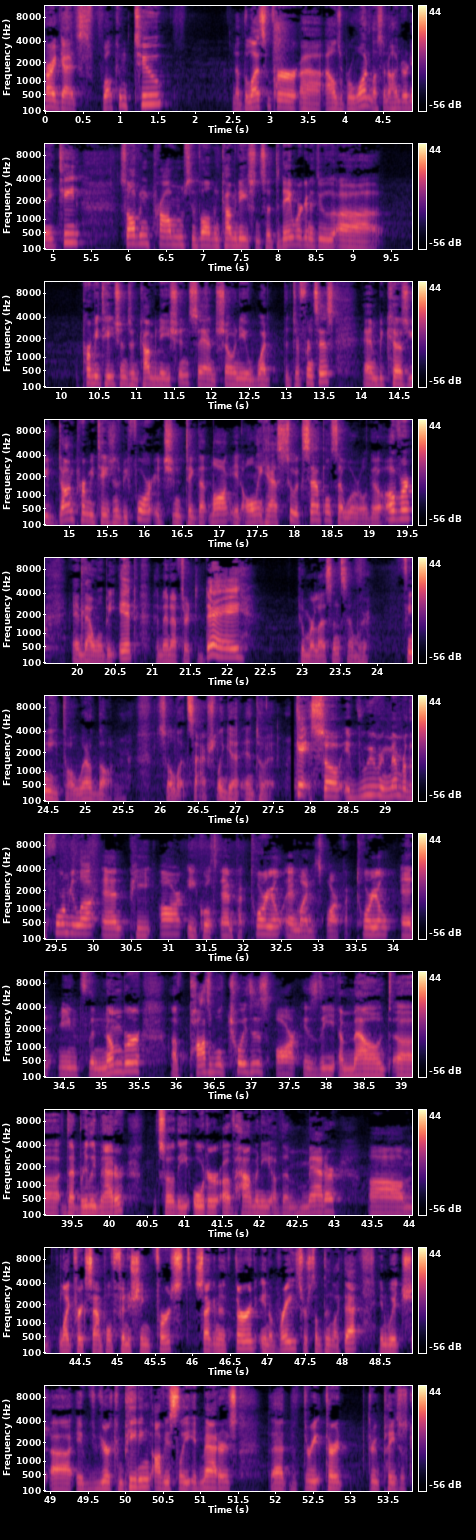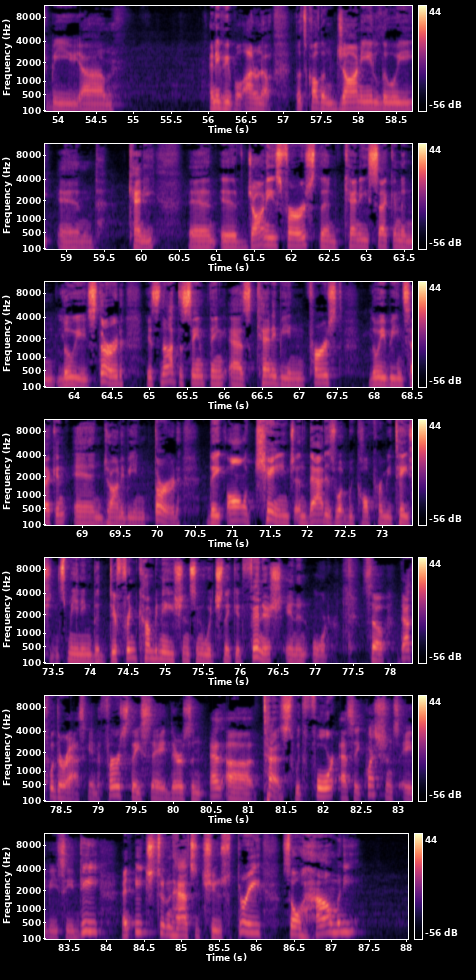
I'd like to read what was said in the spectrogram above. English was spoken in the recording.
All right, guys, welcome to another lesson for uh, Algebra 1, lesson 118, solving problems involving combinations. So today we're going to do uh, permutations and combinations and showing you what the difference is. And because you've done permutations before, it shouldn't take that long. It only has two examples that we'll go over, and that will be it. And then after today, two more lessons, and we're finito, we're done. So let's actually get into it. Okay, so if we remember the formula, NPR equals n factorial, n minus r factorial. n means the number of possible choices, r is the amount uh, that really matter. So the order of how many of them matter. Um, like for example, finishing first, second, and third in a race or something like that, in which uh, if you're competing, obviously it matters that the three, third, three places could be um, any people, I don't know. Let's call them Johnny, Louie, and Kenny. And if Johnny's first, then Kenny second, and Louie third, it's not the same thing as Kenny being first, Louis being second, and Johnny being third. They all change, and that is what we call permutations, meaning the different combinations in which they could finish in an order. So that's what they're asking. The first, they say there's a uh, test with four essay questions, A, B, C, D, and each student has to choose three. So how many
